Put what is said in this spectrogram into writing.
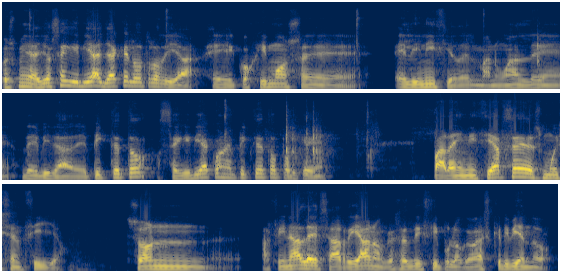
Pues mira, yo seguiría, ya que el otro día eh, cogimos eh, el inicio del manual de, vida de Epicteto, seguiría con Epicteto porque para iniciarse es muy sencillo. Son, al final es Arriano, que es el discípulo que va escribiendo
